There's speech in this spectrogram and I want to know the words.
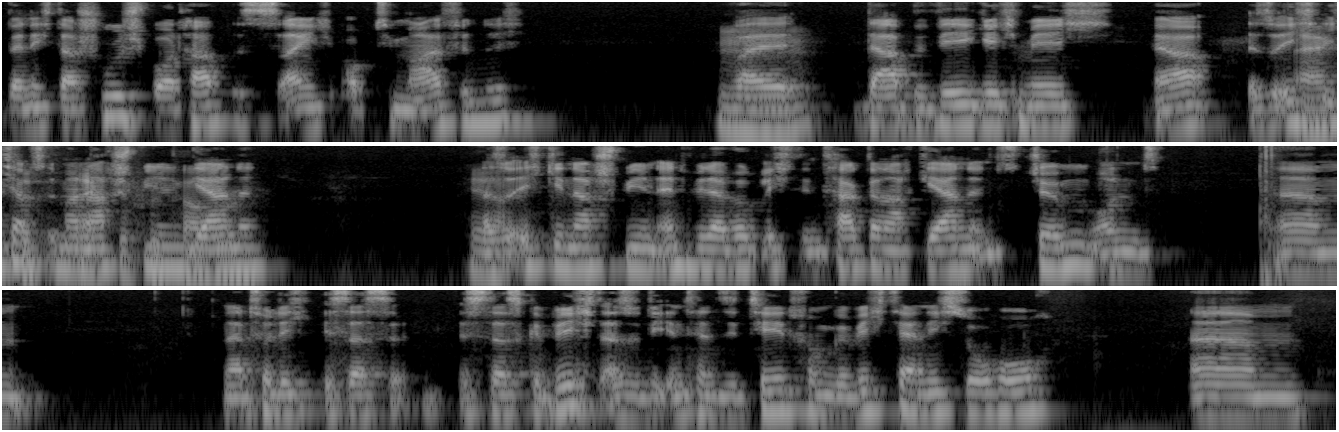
wenn ich da Schulsport habe, ist es eigentlich optimal, finde ich. Mhm. Weil da bewege ich mich, ja, also ich, ich habe es immer nach Spielen gerne. Ja. Also ich gehe nach Spielen entweder wirklich den Tag danach gerne ins Gym und ähm, natürlich ist das, ist das Gewicht, also die Intensität vom Gewicht her nicht so hoch. Ähm,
